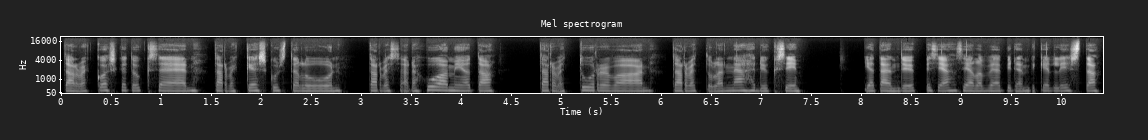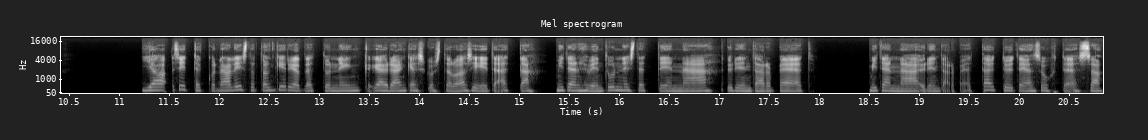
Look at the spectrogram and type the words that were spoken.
tarve kosketukseen, tarve keskusteluun, tarve saada huomiota, tarve turvaan, tarve tulla nähdyksi ja tämän tyyppisiä. Siellä on vielä pidempikin lista. Ja sitten kun nämä listat on kirjoitettu, niin käydään keskustelua siitä, että miten hyvin tunnistettiin nämä ydintarpeet, miten nämä ydintarpeet täyttyy teidän suhteessa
